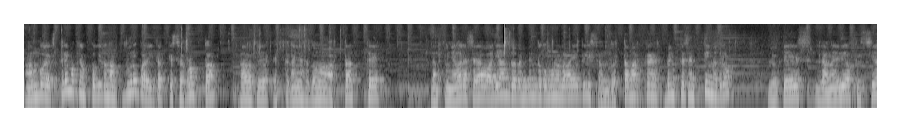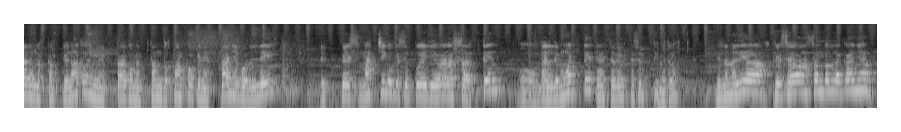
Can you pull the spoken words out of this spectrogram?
a ambos extremos que es un poquito más duro para evitar que se rompa, dado que esta caña se toma bastante la empuñadura se va variando dependiendo cómo uno la vaya utilizando. Esta marca es 20 centímetros, lo que es la medida oficial en los campeonatos. Y me estaba comentando Juanjo que en España, por ley, el pez más chico que se puede llevar al sartén o darle muerte es de 20 centímetros. Y en la medida que se va avanzando en la caña,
